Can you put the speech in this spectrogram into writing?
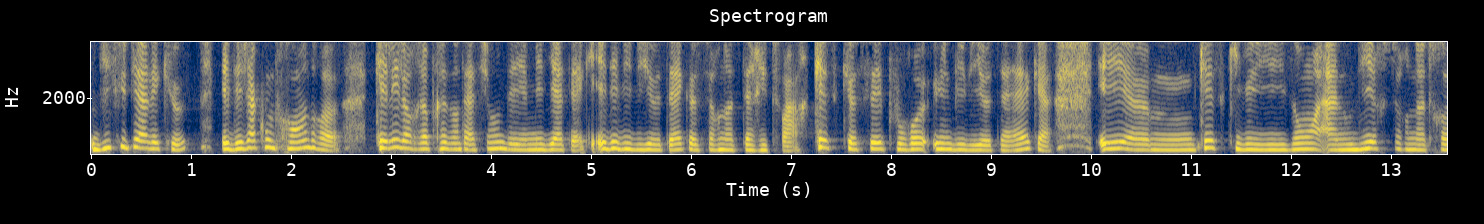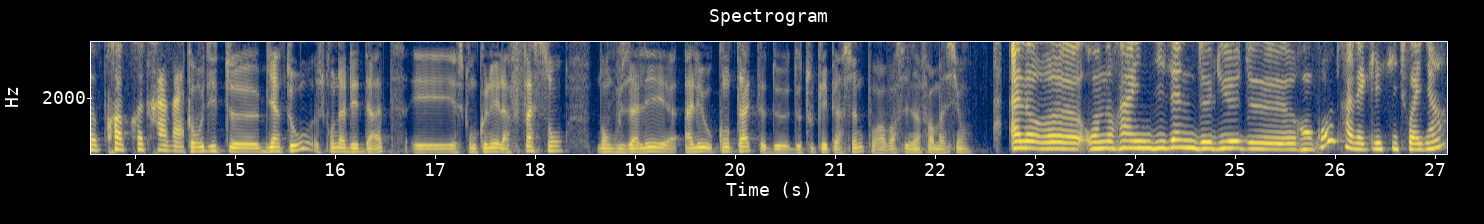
discuter avec eux et déjà comprendre quelle est leur représentation des médiathèques et des bibliothèques sur notre territoire. Qu'est-ce que c'est pour eux une bibliothèque et euh, qu'est-ce qu'ils ont à nous dire sur notre propre travail? Quand vous dites euh, bientôt, est-ce qu'on a des dates et est-ce qu'on connaît la façon dont vous allez aller au contact de, de toutes les personnes pour avoir ces informations? Alors, euh, on aura une dizaine de lieux de rencontres avec les citoyens.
